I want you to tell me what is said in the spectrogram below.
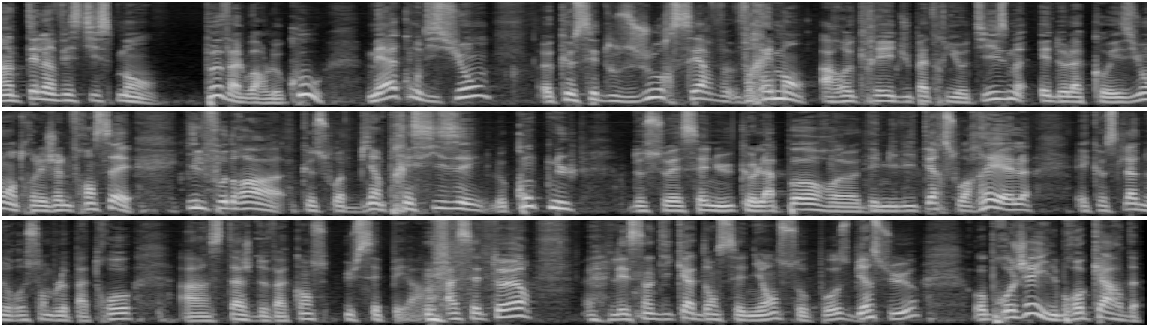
Un tel investissement peut valoir le coup, mais à condition que ces 12 jours servent vraiment à recréer du patriotisme et de la cohésion entre les jeunes Français. Il faudra que soit bien précisé le contenu de ce SNU, que l'apport des militaires soit réel et que cela ne ressemble pas trop à un stage de vacances UCPA. À cette heure, les syndicats d'enseignants s'opposent bien sûr au projet. Ils brocardent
